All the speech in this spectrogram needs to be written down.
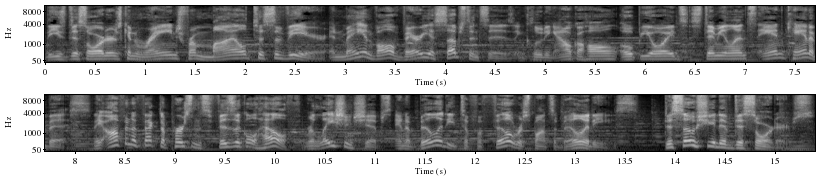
These disorders can range from mild to severe and may involve various substances, including alcohol, opioids, stimulants, and cannabis. They often affect a person's physical health, relationships, and ability to fulfill responsibilities. Dissociative disorders.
